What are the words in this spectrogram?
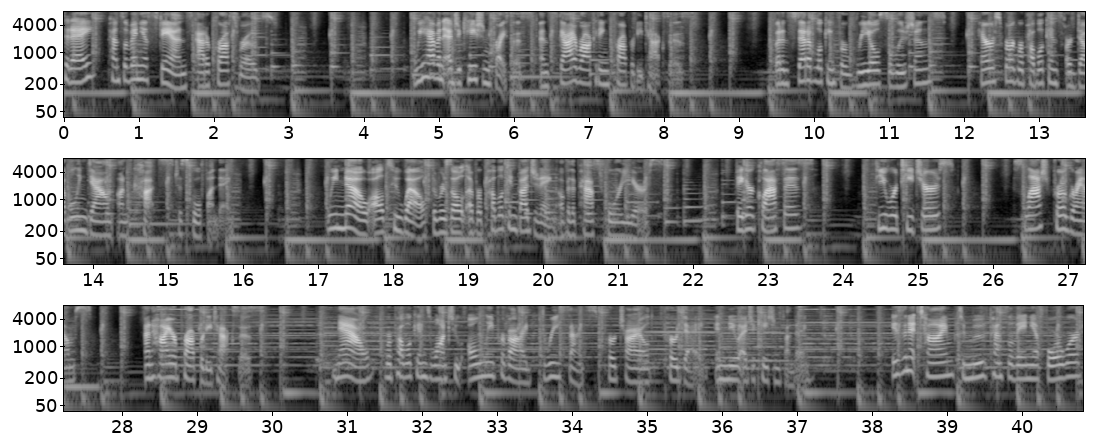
Today, Pennsylvania stands at a crossroads. We have an education crisis and skyrocketing property taxes. But instead of looking for real solutions, Harrisburg Republicans are doubling down on cuts to school funding. We know all too well the result of Republican budgeting over the past four years bigger classes, fewer teachers, slashed programs, and higher property taxes. Now, Republicans want to only provide 3 cents per child per day in new education funding. Isn't it time to move Pennsylvania forward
